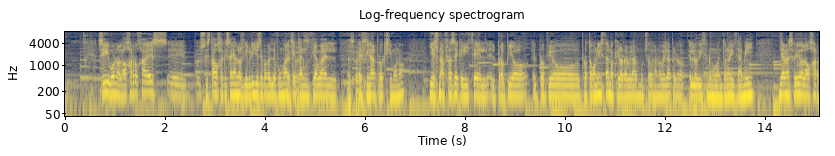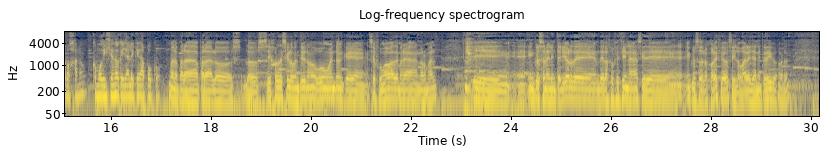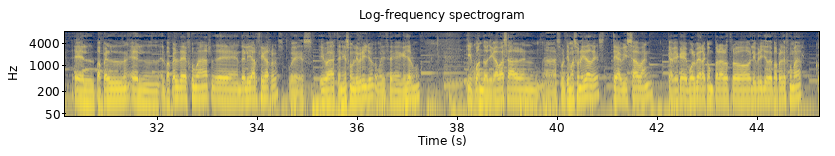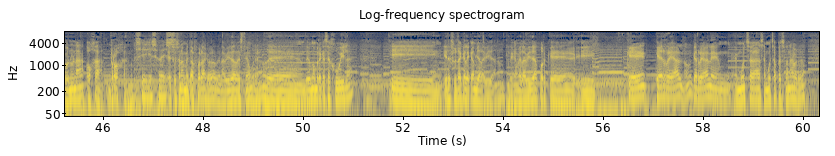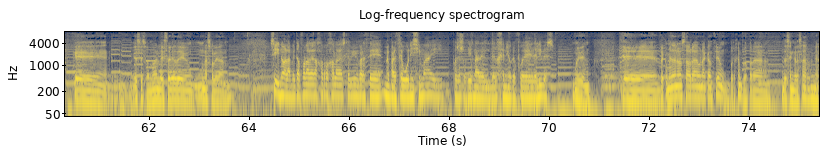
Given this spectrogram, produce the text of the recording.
Sí, bueno, la hoja roja es eh, pues esta hoja que salía en los librillos de papel de fumar Eso que te es. anunciaba el, el final próximo, ¿no? Y es una frase que dice el, propio, el propio protagonista, no quiero revelar mucho de la novela, pero él lo dice en un momento, ¿no? Dice, a mí ya me ha salido la hoja roja, ¿no? Como diciendo que ya le queda poco. Bueno, para, para los, los hijos del siglo XXI hubo un momento en que se fumaba de manera normal. Y eh, incluso en el interior de, de las oficinas y de incluso de los colegios y los bares ya ni te digo, ¿verdad? El papel, el, el papel de fumar, de, de liar cigarros, pues ibas, tenías un librillo, como dice Guillermo, y cuando llegabas al- a las últimas unidades te avisaban que había que volver a comprar otro librillo de papel de fumar con una hoja roja. ¿no? Sí, eso es. Eso es una metáfora, claro, de la vida de este hombre, ¿no? De, de un hombre que se jubila y, y resulta que le cambia la vida, ¿no? Que le cambia la vida porque... Y, que, que es real, ¿no? Que es real en, en muchas, en muchas personas, ¿verdad? Que es eso, ¿no? Es la historia de una soledad, ¿no? Sí, no, la metáfora de la hoja roja la verdad es que a mí me parece, me parece buenísima y pues eso, digna del, del genio que fue Delibes. Muy bien. Eh, recomiéndanos ahora una canción, por ejemplo, para desengrasar, venga.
